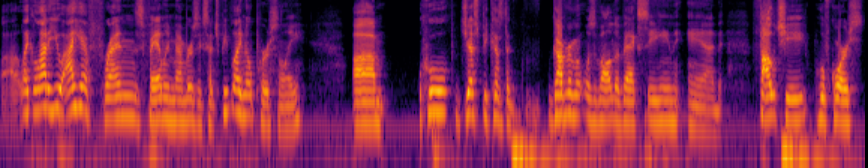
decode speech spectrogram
Uh, like a lot of you, I have friends, family members, etc., people I know personally, um, who just because the government was involved in the vaccine and Fauci, who of course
